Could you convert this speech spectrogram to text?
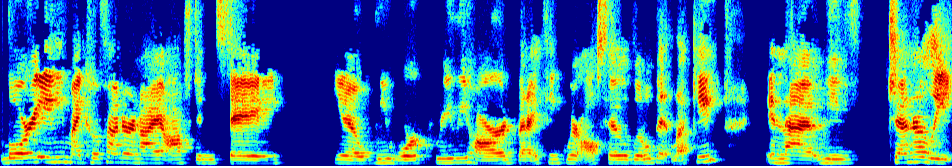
Lori, my co founder, and I often say, you know, we work really hard, but I think we're also a little bit lucky in that we've generally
